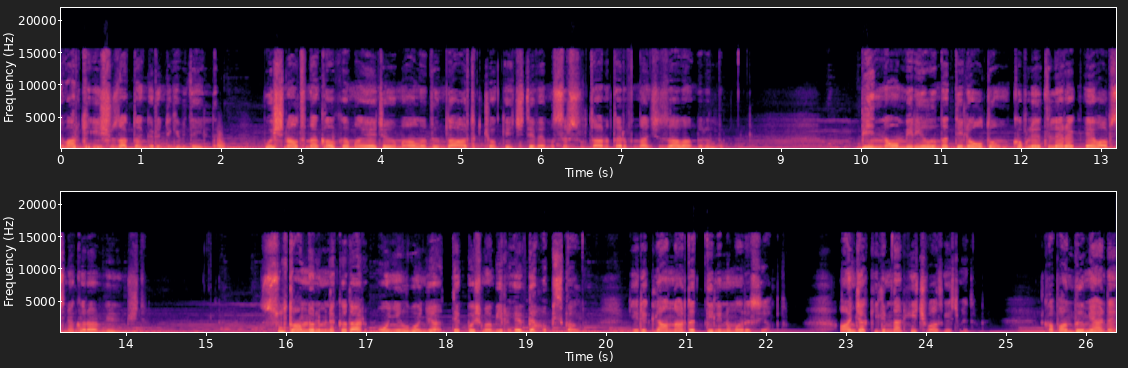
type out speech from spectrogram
Ne var ki iş uzaktan göründüğü gibi değildi. Bu işin altından kalkamayacağımı anladığımda artık çok geçti ve Mısır Sultanı tarafından cezalandırıldım. 1011 yılında deli olduğum kabul edilerek ev hapsine karar verilmişti. Sultanın ölümüne kadar 10 yıl boyunca tek başıma bir evde hapis kaldım. Gerekli anlarda deli numarası yaptım. Ancak ilimden hiç vazgeçmedim. Kapandığım yerde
